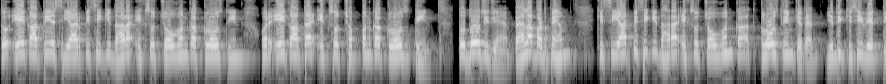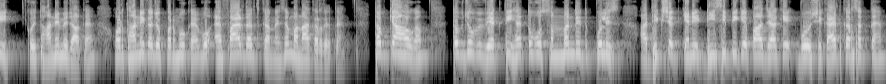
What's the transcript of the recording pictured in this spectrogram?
तो एक आती है सीआरपीसी की धारा एक सौ चौवन का क्लोज तीन और एक आता है एक सौ छप्पन का क्लोज तीन। तो दो चीज़ें हैं। पहला पढ़ते हैं हम कि सीआरपीसी की धारा एक सौ चौवन का क्लोज तीन के तहत यदि किसी व्यक्ति कोई थाने में जाता है और थाने का जो प्रमुख है वो एफआईआर दर्ज करने से मना कर देता है। तब क्या होगा? तब जो व्यक्ति है तो वो संबंधित पुलिस अधीक्षक यानी डीसीपी के पास जाके वो शिकायत कर सकता है।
